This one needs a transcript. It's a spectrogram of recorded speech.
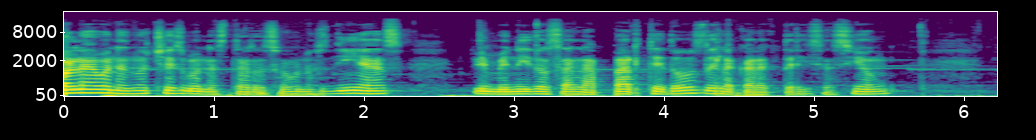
Hola, buenas noches, buenas tardes o buenos días. Bienvenidos a la parte 2 de la caracterización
